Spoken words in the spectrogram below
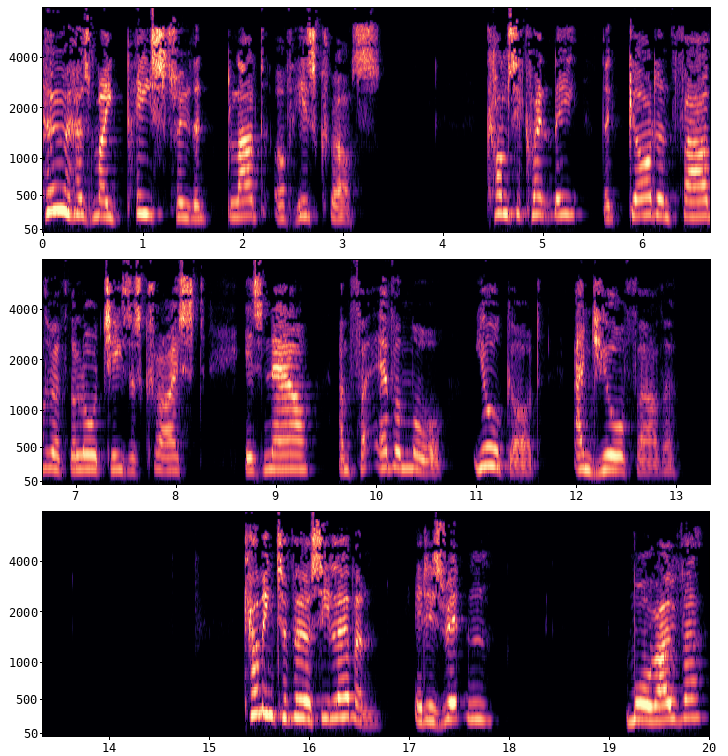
who has made peace through the blood of his cross. Consequently, the God and Father of the Lord Jesus Christ is now and forevermore your God and your Father. Coming to verse 11, it is written, Moreover,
